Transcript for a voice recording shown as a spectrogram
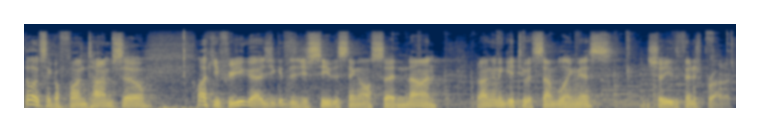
it looks like a fun time so lucky for you guys you get to just see this thing all said and done. But I'm gonna get to assembling this and show you the finished product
